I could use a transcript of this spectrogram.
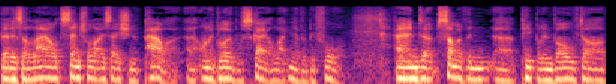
that has allowed centralization of power uh, on a global scale like never before. And uh, some of the uh, people involved are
